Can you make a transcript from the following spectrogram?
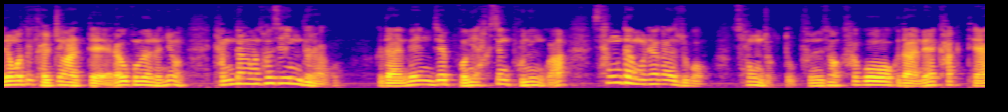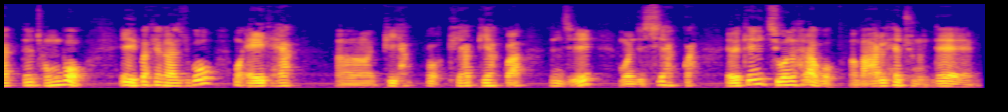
이런 것들 결정할 때라고 보면은요, 담당하는 선생님들하고, 그 다음에 이제 본인, 학생 본인과 상담을 해가지고 성적도 분석하고, 그 다음에 각 대학들 정보에 입각해가지고, 뭐 A 대학, 어, B 학부, B 학과든지, 뭐 이제 C 학과, 이렇게 지원하라고 말을 해주는데,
